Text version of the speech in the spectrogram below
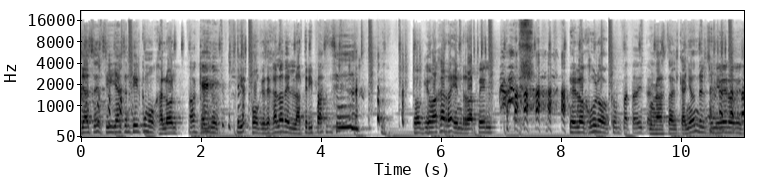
ya sé, sí, ya sentir como jalón. Ok. Como, como que se jala de la tripa. Como que baja en rapel. Te lo juro. Con pataditas. Hasta el cañón del sumidero. dice.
